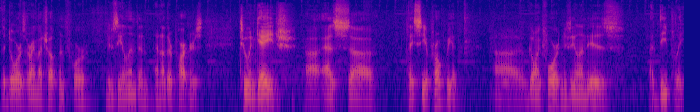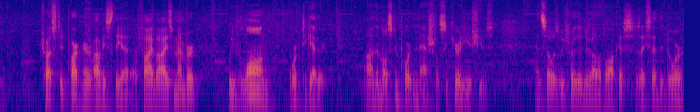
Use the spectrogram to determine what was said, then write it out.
The door is very much open for New Zealand and, other partners to engage uh, as uh, they see appropriate. Uh, going forward. New Zealand is a deeply trusted partner, obviously a, a Five Eyes member. We've long worked together on the most important national security issues. And so as we further develop AUKUS, as I said, the door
